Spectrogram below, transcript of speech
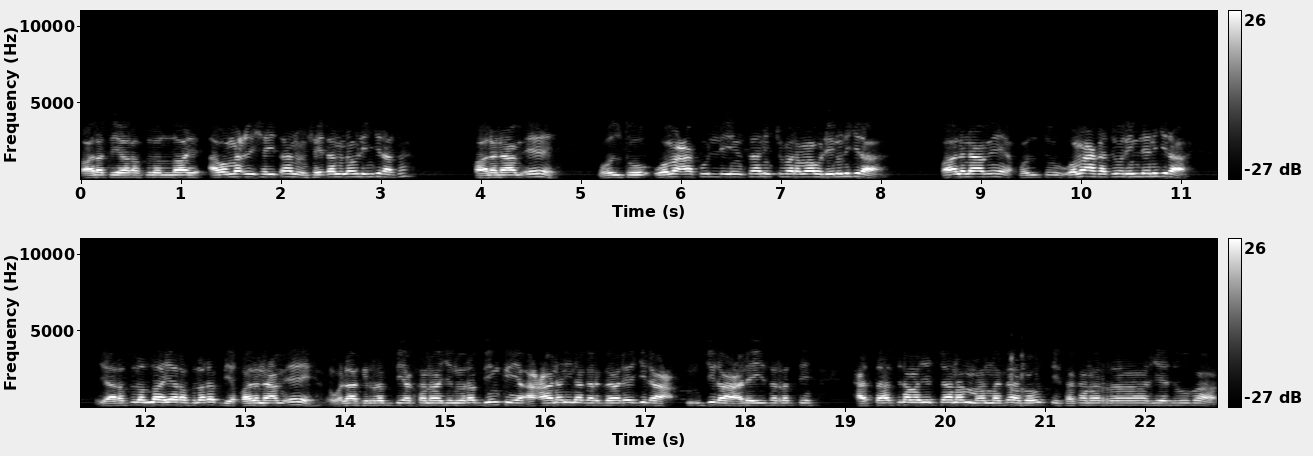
قالت يا رسول الله أو معي شيطان شيطان نول جراسة قال نعم إيه قلت ومع كل إنسان شوف أنا ما ولين نجرا قال نعم إيه قلت ومعك سور لنجرا يا رسول الله يا رسول ربي. قال نعم إيه ولكن ربي أكنا جن ربي إنك أعانني نقرقار جرا عليه سرتي. حتى أسلم جتانا من نقاه بوتي سكن الراجدوبا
